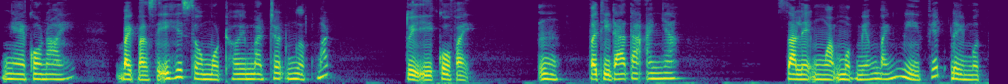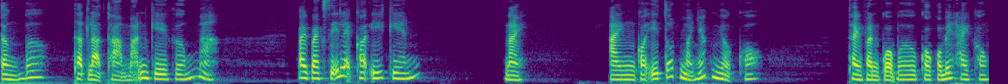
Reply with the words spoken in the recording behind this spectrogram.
Nghe cô nói, bạch bác sĩ hít sâu một hơi mà trợn ngược mắt. Tùy ý cô vậy. Ừ, vậy thì đa tạ anh nha. Gia lệ ngoạm một miếng bánh mì viết đầy một tầng bơ, thật là thỏa mãn ghê gớm mà. Bạch bác sĩ lại có ý kiến. Này, anh có ý tốt mà nhắc nhở cô. Thành phần của bơ cô có biết hay không?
